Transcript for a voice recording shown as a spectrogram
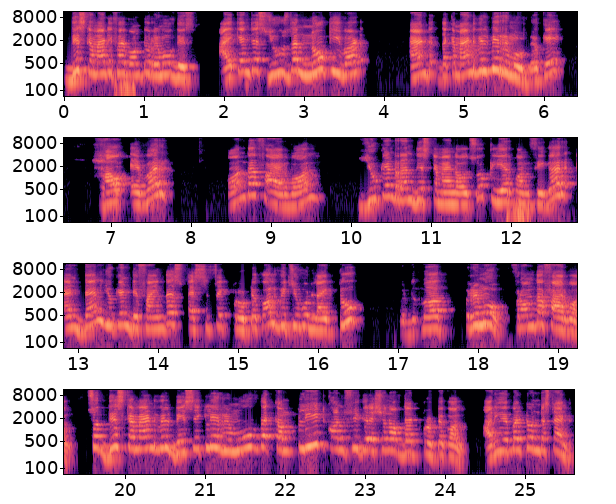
This command, if I want to remove this, I can just use the no keyword and the command will be removed, okay? okay. However, on the firewall, you can run this command also clear configure and then you can define the specific protocol which you would like to uh, remove from the firewall. So this command will basically remove the complete configuration of that protocol. Are you able to understand?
